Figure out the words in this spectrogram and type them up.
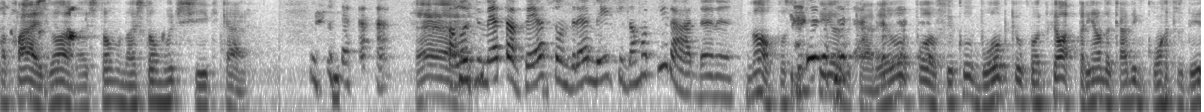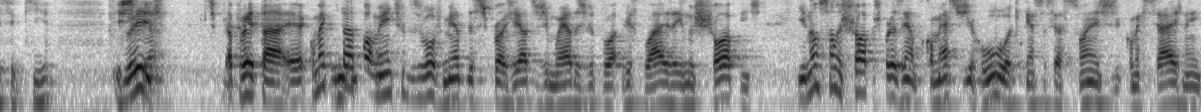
Rapaz, ó, nós estamos nós muito chique, cara. É... Falou de metaverso, André meio que dá uma pirada, né? Não, com certeza, cara. Eu, pô, fico bobo que eu conto que eu aprendo a cada encontro desse aqui. Luiz, aproveitar, é, como é que está atualmente o desenvolvimento desses projetos de moedas virtua virtuais aí nos shoppings? E não só nos shoppings, por exemplo, comércio de rua, que tem associações de comerciais né,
